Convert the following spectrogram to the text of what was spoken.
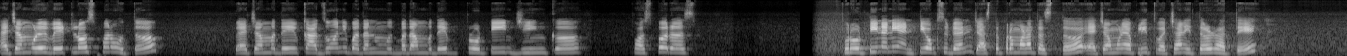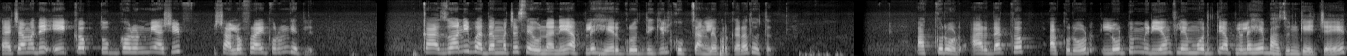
याच्यामुळे वेट लॉस पण होतं. याच्यामध्ये काजू आणि बदाम बदाममध्ये प्रोटीन झिंक फॉस्फरस. प्रोटीन आणि अँटीऑक्सिडंट जास्त प्रमाणात असतं. याच्यामुळे आपली त्वचा नितळ राहते. याच्यामध्ये एक कप तूप घालून मी अशी शालो फ्राय करून घेतलीत काजू आणि बदामाच्या सेवनाने आपले हेअर ग्रोथ देखील खूप चांगल्या प्रकारात होतात. अक्रोड अर्धा कप अक्रोड लो टू मिडियम फ्लेमवरती आपल्याला हे भाजून घ्यायचे आहेत.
